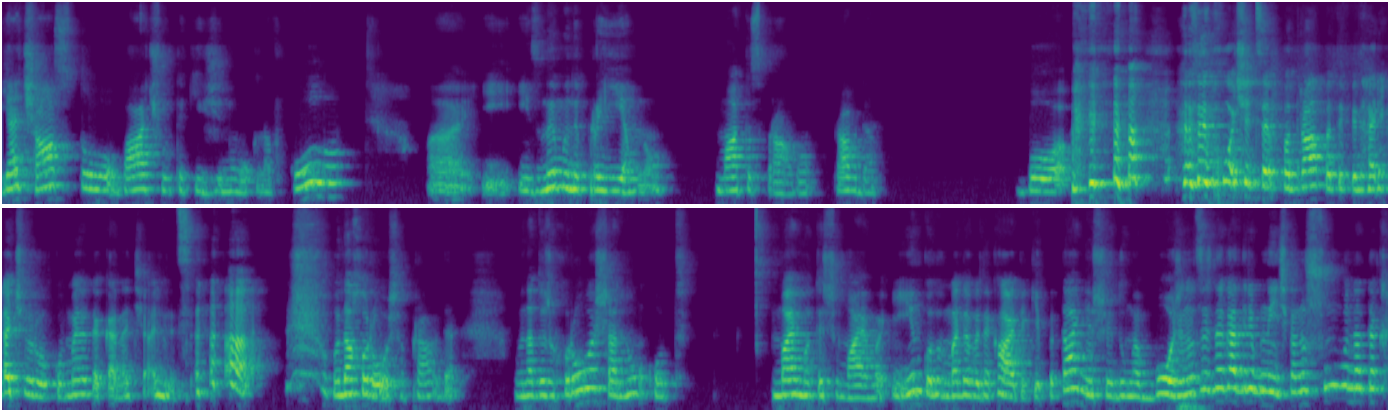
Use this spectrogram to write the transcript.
я часто бачу таких жінок навколо, і, і з ними неприємно мати справу, правда? Бо хочеться потрапити під гарячу руку. В мене така начальниця. Вона хороша, правда. Вона дуже хороша. Ну, от маємо те, що маємо. І інколи в мене виникають такі питання, що я думаю, боже, ну це ж така дрібничка, ну що вона так е,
